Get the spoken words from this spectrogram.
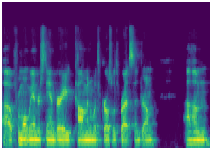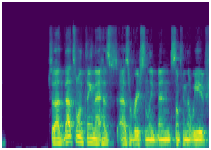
uh, from what we understand very common with girls with Rett syndrome. Um, so that that's one thing that has as of recently been something that we've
